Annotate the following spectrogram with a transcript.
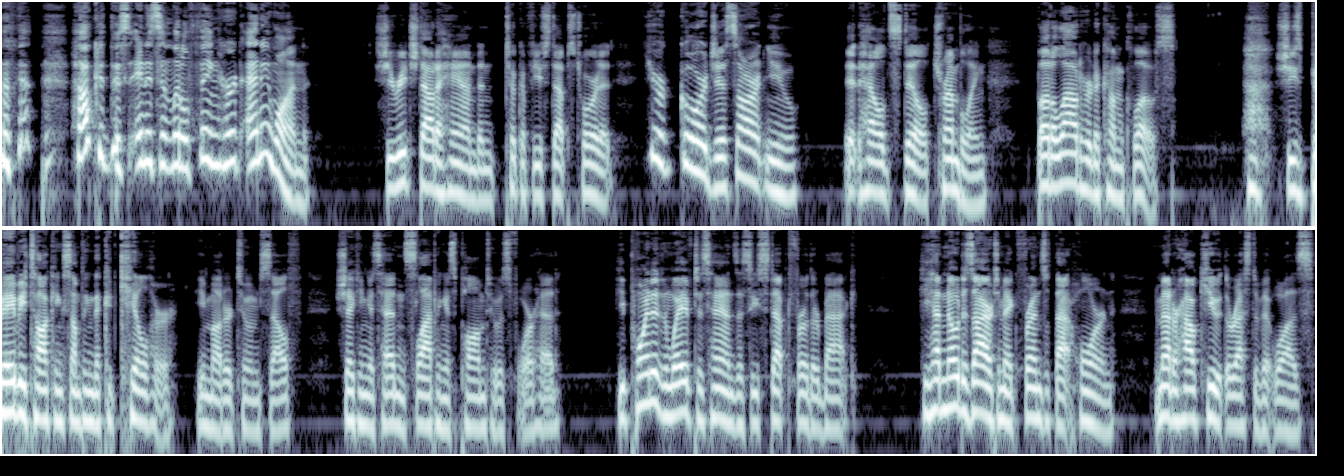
how could this innocent little thing hurt anyone? She reached out a hand and took a few steps toward it. You're gorgeous, aren't you? It held still, trembling, but allowed her to come close. She's baby talking something that could kill her, he muttered to himself, shaking his head and slapping his palm to his forehead. He pointed and waved his hands as he stepped further back. He had no desire to make friends with that horn, no matter how cute the rest of it was.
